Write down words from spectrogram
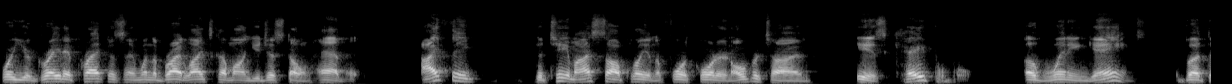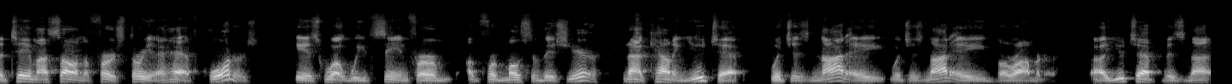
where you're great at practice and when the bright lights come on you just don't have it. I think the team I saw play in the fourth quarter and overtime is capable of winning games. But the team I saw in the first three and a half quarters is what we've seen for for most of this year, not counting UTEP, which is not a which is not a barometer uh, UTEP is not,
